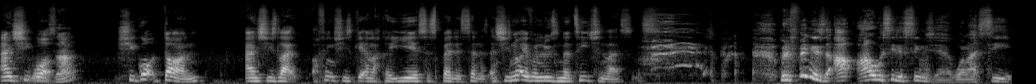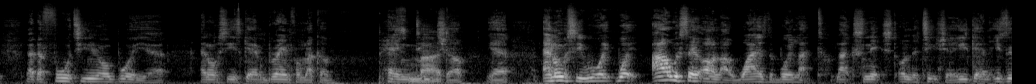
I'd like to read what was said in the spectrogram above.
And she What's what? that? She got done, and she's like, I think she's getting like a year suspended sentence, and she's not even losing her teaching license. But the thing is, I, I always see these things, yeah, when I see like the 14 year old boy, yeah, and obviously he's getting brain from like a paying It's mad. teacher, yeah. And obviously, what, what I always say, oh, like, why is the boy like like snitched on the teacher? He's getting, he's,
